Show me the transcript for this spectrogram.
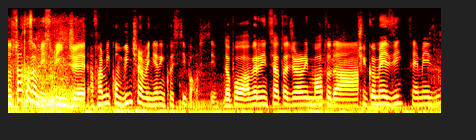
Non so cosa mi spinge a farmi convincere a venire in questi posti. Dopo aver iniziato a girare in moto da 5 mesi, 6 mesi.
